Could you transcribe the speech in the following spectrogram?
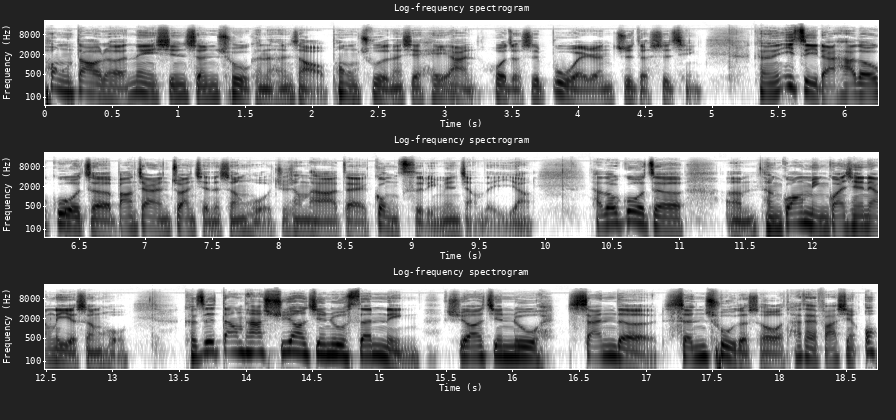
碰到了内心深处可能很少碰触的那些黑暗，或者是不为人知的事情，可能一直以来他都过着帮家人赚钱的生活，就像他在供词里面讲的一样，他都过着嗯很光明、光鲜亮丽的生活。可是当他需要进入森林、需要进入山的深处的时候，他才发现哦，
